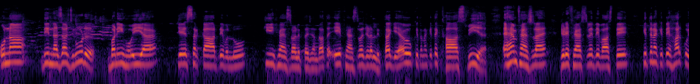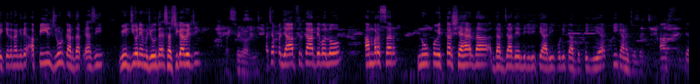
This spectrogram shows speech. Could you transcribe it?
ਉਹਨਾਂ ਦੀ ਨਜ਼ਰ ਜ਼ਰੂਰ ਬਣੀ ਹੋਈ ਹੈ ਕਿ ਸਰਕਾਰ ਦੇ ਵੱਲੋਂ ਕੀ ਫੈਸਲਾ ਲਿੱਤਾ ਜਾਂਦਾ ਤਾਂ ਇਹ ਫੈਸਲਾ ਜਿਹੜਾ ਲਿੱਤਾ ਗਿਆ ਉਹ ਕਿਤੇ ਨਾ ਕਿਤੇ ਖਾਸ ਵੀ ਹੈ। ਅਹਿਮ ਫੈਸਲਾ ਹੈ ਜਿਹੜੇ ਫੈਸਲੇ ਦੇ ਵਾਸਤੇ ਕਿਤੇ ਨਾ ਕਿਤੇ ਹਰ ਕੋਈ ਕਿਤੇ ਨਾ ਕਿਤੇ ਅਪੀਲ ਜ਼ਰੂਰ ਕਰਦਾ ਪਿਆ ਸੀ। ਵੀਰ ਜੀ ਹੋਣੇ ਮੌਜੂਦ ਹੈ। ਸਤਿ ਸ਼੍ਰੀ ਅਕਾਲ ਵੀਰ ਜੀ। ਅੱਛਾ ਪੰਜਾਬ ਸਰਕਾਰ ਦੇ ਵੱਲੋਂ ਅੰਮ੍ਰਿਤਸਰ ਨੂੰ ਪਵਿੱਤਰ ਸ਼ਹਿਰ ਦਾ ਦਰਜਾ ਦੇਣ ਦੀ ਜਿਹੜੀ ਤਿਆਰੀ ਪੂਰੀ ਕਰ ਦਿੱਤੀ ਗਈ ਹੈ ਕੀ ਕਹਿਣਾ ਚਾਹੁੰਦੇ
